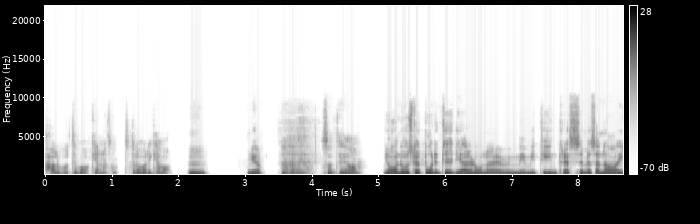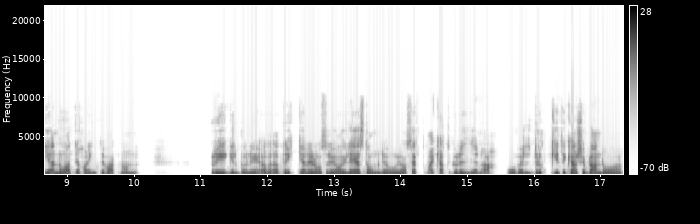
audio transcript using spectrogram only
halvår tillbaka eller något sånt, eller vad det kan vara. Mm. Ja. Eh, så att, ja. Jag har nog stött på det tidigare då när, med mitt intresse men sen har, igen då att det har inte varit någon regelbunden att, att dricka det då. Så det, jag har ju läst om det och jag har sett de här kategorierna och väl druckit det kanske ibland då.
